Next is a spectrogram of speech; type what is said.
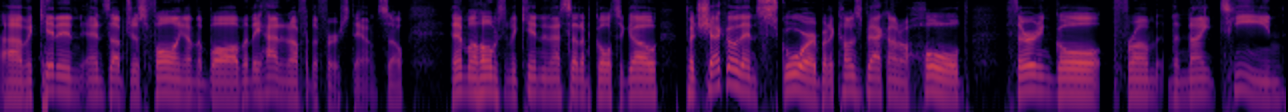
Uh, McKinnon ends up just falling on the ball, but they had enough for the first down. So then Mahomes and McKinnon, that set up goal to go. Pacheco then scored, but it comes back on a hold. Third and goal from the 19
